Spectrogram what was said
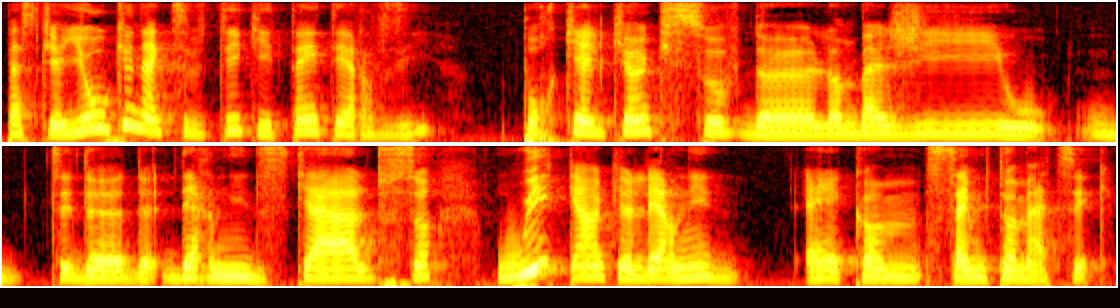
parce qu'il n'y a aucune activité qui est interdite pour quelqu'un qui souffre de lombalgie ou de, d'hernie discale, tout ça, oui, quand que l'hernie est comme symptomatique.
